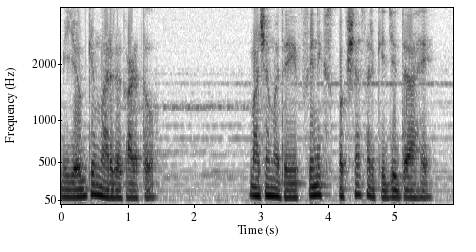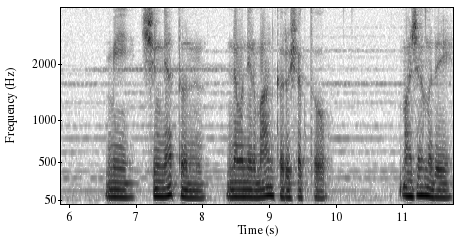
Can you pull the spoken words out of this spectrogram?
मी योग्य मार्ग काढतो. माझ्यामध्ये फिनिक्स पक्षासारखी जिद्द आहे. मी शून्यातून नवनिर्माण करू शकतो. माझ्यामध्ये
